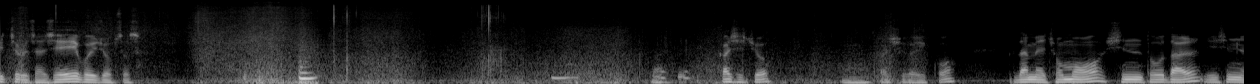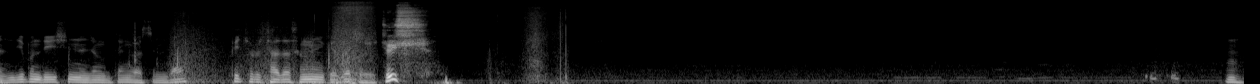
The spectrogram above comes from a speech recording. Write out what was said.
빛으로 자세히 보여주옵소서. 가시죠. 어, 가시가 있고 그 다음에 조모 신도달 20년 이분도 20년 정도 된 것 같습니다. 빛으로 찾아 성령님께서 보여주시오. 응.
